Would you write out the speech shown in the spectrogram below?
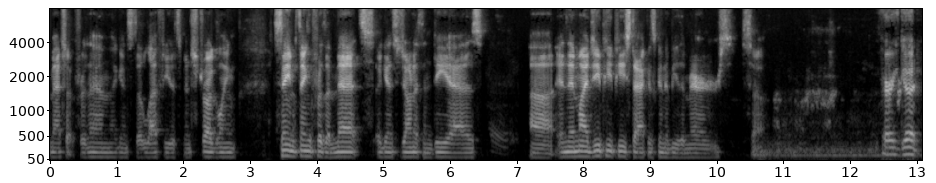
matchup for them against the lefty that's been struggling. Same thing for the Mets against Jhonathan Diaz. Uh, and then my GPP stack is going to be the Mariners. So very good.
